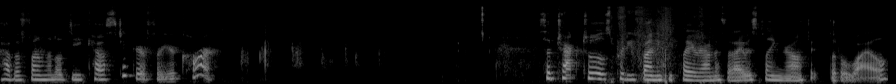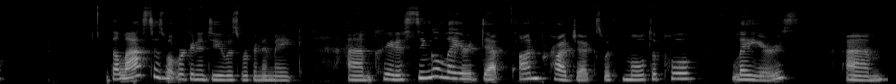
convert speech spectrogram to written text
have a fun little decal sticker for your car. Subtract tool is pretty fun if you play around with it. I was playing around with it a little while. The last is what we're going to do is we're going to make, um, create a single layer depth on projects with multiple layers um,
